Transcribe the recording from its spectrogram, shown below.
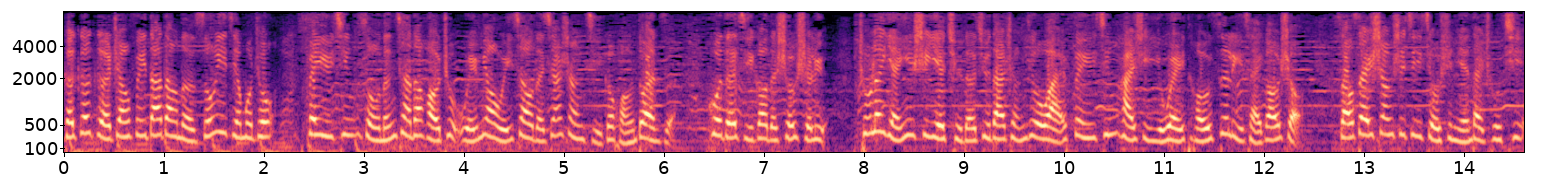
和哥哥张飞搭档的综艺节目中，费玉清总能恰到好处、惟妙惟肖地加上几个黄段子，获得极高的收视率。除了演艺事业取得巨大成就外，费玉清还是一位投资理财高手。早在上世纪九十年代初期，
